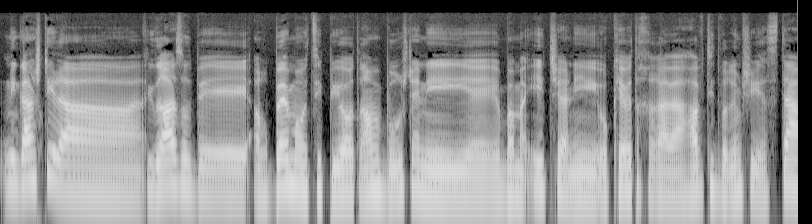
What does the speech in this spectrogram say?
ניגשתי לסדרה הזאת בהרבה מאוד ציפיות. רמה בורשטיין היא אה, במאית שאני עוקבת אחריה ואהבתי דברים שהיא עשתה.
